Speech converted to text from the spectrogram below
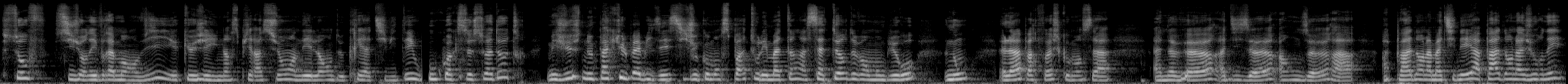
sauf si j'en ai vraiment envie et que j'ai une inspiration, un élan de créativité ou quoi que ce soit d'autre. Mais juste ne pas culpabiliser si je commence pas tous les matins à 7 heures devant mon bureau. Non, là parfois je commence à, à 9 heures, à 10 heures, à 11 heures, à, à pas dans la matinée, à pas dans la journée.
